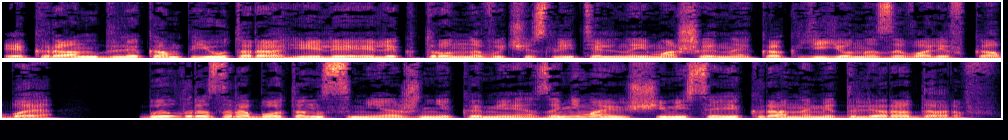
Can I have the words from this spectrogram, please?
Экран для компьютера или электронно-вычислительной машины, как ее называли в КБ, был разработан смежниками, занимающимися экранами для радаров.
